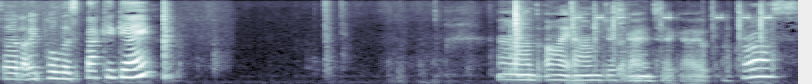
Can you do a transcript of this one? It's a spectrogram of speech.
So let me pull this back again. And I am just going to go across.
